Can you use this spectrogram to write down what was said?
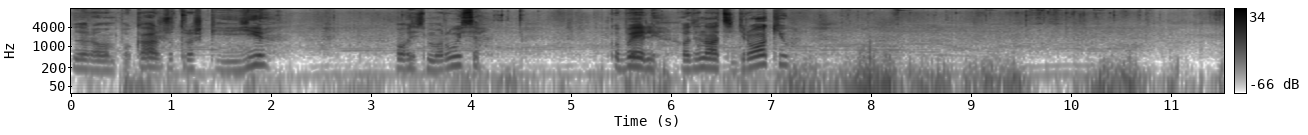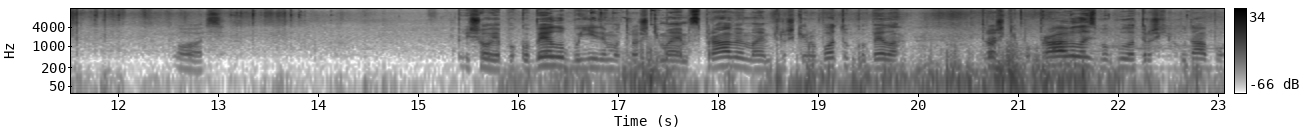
Зараз вам покажу трошки її. Ось Маруся. Кобилі 11 років. Ось. Прийшов я по кобилу, бо їдемо трошки, маємо справи, маємо трошки роботу. Кобила трошки поправилась, бо була трошки худа, бо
